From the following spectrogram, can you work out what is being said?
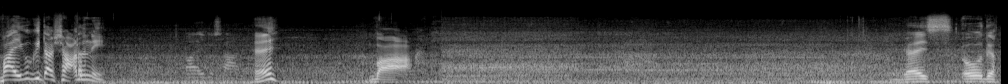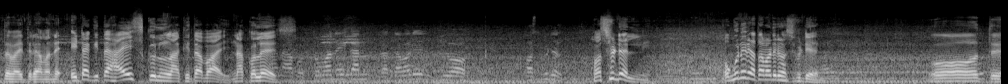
বা এগু কি তার সার নি হয় বা। গাইস ও দেখতে পাইতরা মানে। এটা কিতা হাই স্কুল না কিতা ভাই না কলেজ বর্তমানে এখান রাতাবাড়ির হসপিটাল হসপিটাল নি? ওগুনি রাতাবাড়ির হসপিটাল ও তে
